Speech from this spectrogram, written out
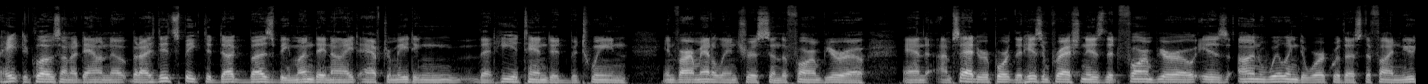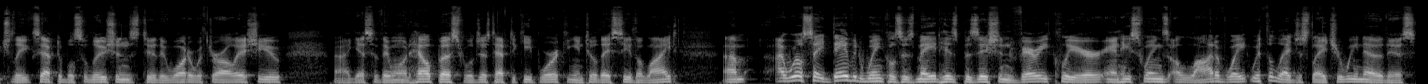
hate to close on a down note, but I did speak to Doug Busby Monday night after meeting that he attended between environmental interests and the Farm Bureau, and I'm sad to report that his impression is that Farm Bureau is unwilling to work with us to find mutually acceptable solutions to the water withdrawal issue. I guess if they won't help us, we'll just have to keep working until they see the light. Um, I will say David Winkles has made his position very clear, and he swings a lot of weight with the legislature. We know this.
